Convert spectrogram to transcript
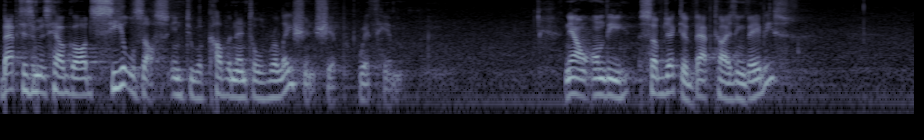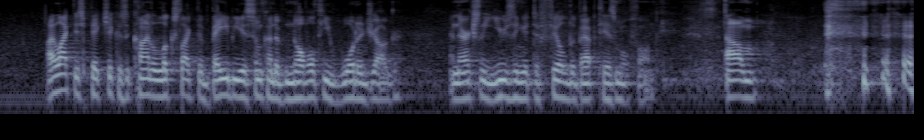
baptism is how God seals us into a covenantal relationship with Him. Now, on the subject of baptizing babies, I like this picture because it kind of looks like the baby is some kind of novelty water jug, and they're actually using it to fill the baptismal font. Um,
